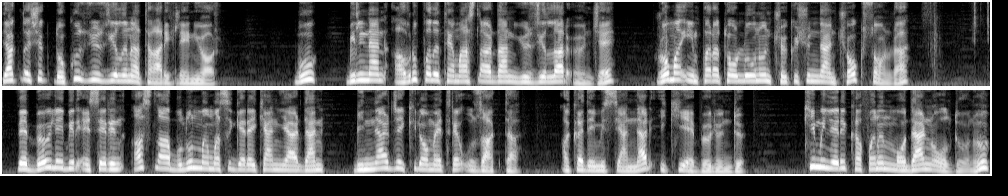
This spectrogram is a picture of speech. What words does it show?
yaklaşık 900 yılına tarihleniyor. Bu, bilinen Avrupalı temaslardan yüzyıllar önce, Roma İmparatorluğu'nun çöküşünden çok sonra ve böyle bir eserin asla bulunmaması gereken yerden binlerce kilometre uzakta, akademisyenler ikiye bölündü. Kimileri kafanın modern olduğunu,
